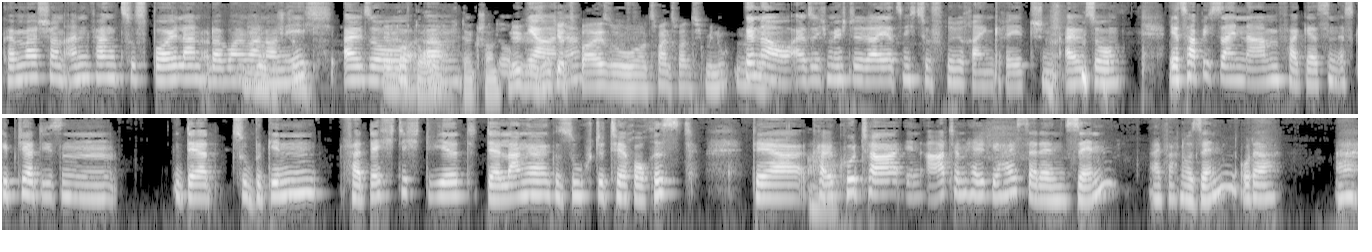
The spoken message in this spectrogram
können wir schon anfangen zu spoilern oder wollen wir Ja, noch bestimmt. nicht? Also, Ja, Doch, doch, ähm, ich denke schon. doch. Nee, wir Ja, sind jetzt ne? bei so 22 Minuten. Genau, also ich möchte da jetzt nicht zu früh reingrätschen. Also, jetzt habe ich seinen Namen vergessen. Es gibt ja diesen, der zu Beginn verdächtigt wird, der lange gesuchte Terrorist, der Ah. Kalkutta in Atem hält. Wie heißt er denn? Zen? Einfach nur Zen? Oder, ah,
